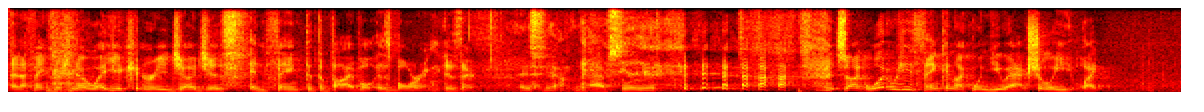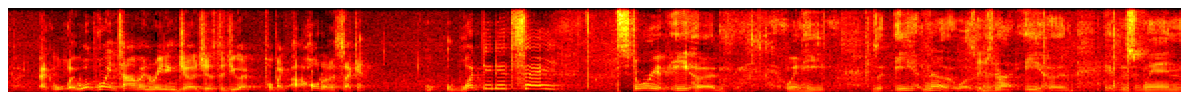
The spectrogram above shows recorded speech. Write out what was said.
And I think there's no way you can read Judges and think that the Bible is boring, is there? It's, yeah, absolutely. So like what were you thinking like when you actually like like at what point in time in reading Judges did you pull back uh, hold on a second. What did it say? the story of Ehud, when he was it Ehud? No, it wasn't. It was not Ehud. It was when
